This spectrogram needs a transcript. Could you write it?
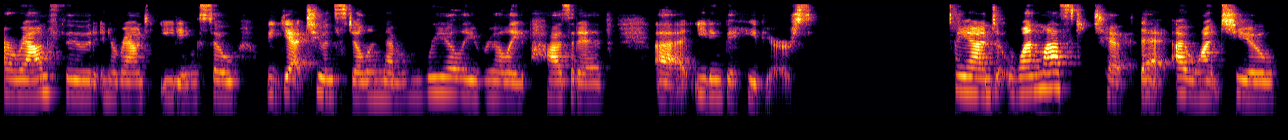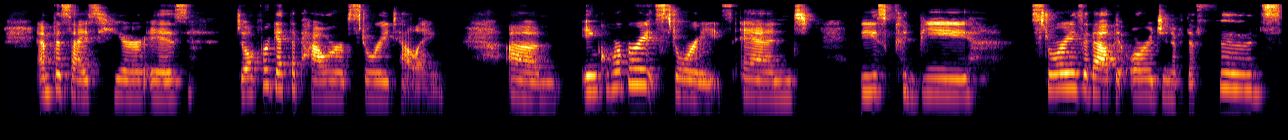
around food and around eating. So we get to instill in them really, really positive uh, eating behaviors. And one last tip that I want to emphasize here is don't forget the power of storytelling. Um, incorporate stories and these could be stories about the origin of the foods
